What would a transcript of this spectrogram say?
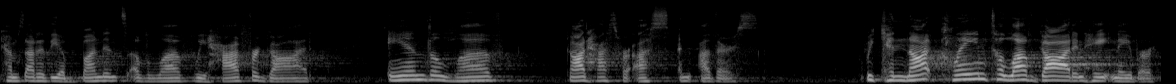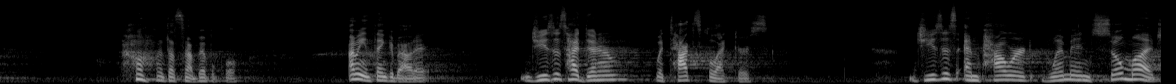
comes out of the abundance of love we have for God and the love God has for us and others. We cannot claim to love God and hate neighbor. that's not biblical. I mean, think about it. Jesus had dinner with tax collectors. Jesus empowered women so much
